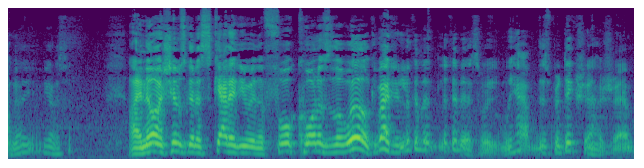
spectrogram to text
I know you're going to sin. I know Hashem's going to scatter you in the four corners of the world. Come back, look at the, look at this. We, we have this prediction, Hashem.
